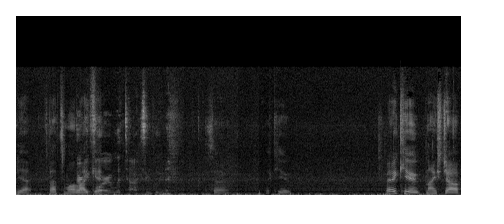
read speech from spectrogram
yeah, that's more like it. with tax included. So, they're cute. Very cute. Nice job.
